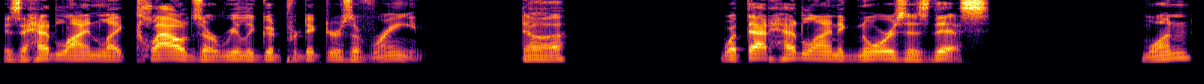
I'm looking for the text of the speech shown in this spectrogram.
is a headline like clouds are really good predictors of rain. Duh. What that headline ignores is this 1.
